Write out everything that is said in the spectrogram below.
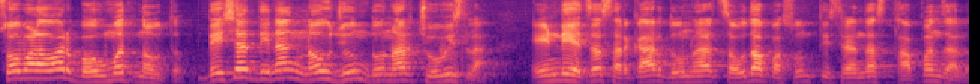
स्वबळावर बहुमत नव्हतं. देशात दिनांक नऊ जून दोन हजार चोवीसला एन डी एचं सरकार दोन हजार चौदापासून तिसऱ्यांदा स्थापन झालं.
